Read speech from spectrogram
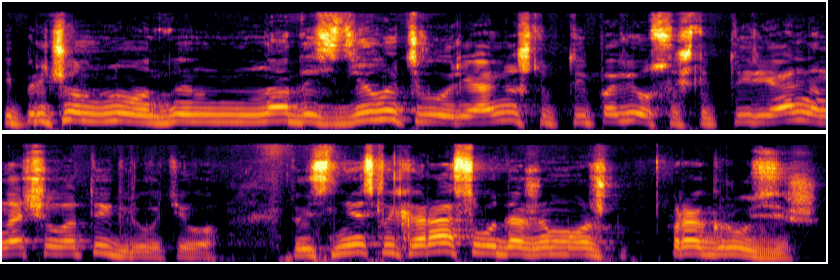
и причем ну, надо сделать его реально, чтобы ты повелся, чтобы ты реально начал отыгрывать его. То есть несколько раз его даже, может, прогрузишь.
